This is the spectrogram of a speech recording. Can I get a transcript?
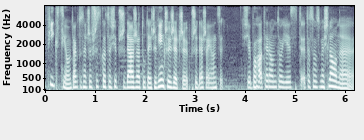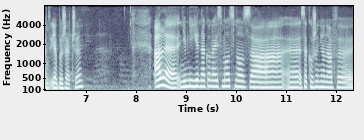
fikcją, tak? To znaczy wszystko, co się przydarza tutaj, czy większość rzeczy przydarzających się bohaterom, to, jest, to są zmyślone jakby rzeczy. Ale niemniej jednak ona jest mocno za, e, zakorzeniona w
